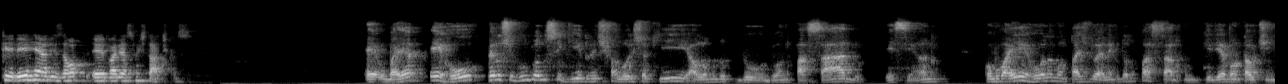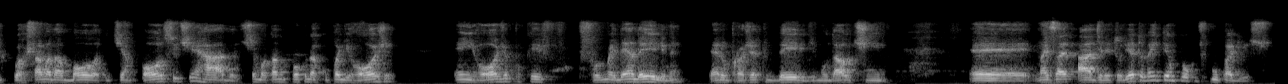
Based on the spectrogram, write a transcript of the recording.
querer realizar é, variações táticas. É, o Bahia errou pelo segundo ano seguido. A gente falou isso aqui ao longo do, do, do ano passado, esse ano como o Bahia errou na montagem do elenco do ano passado, como queria montar o time que gostava da bola, que tinha posse e tinha errado. A gente tinha botado um pouco da culpa de Roger em Roger, porque foi uma ideia dele, né? Era um projeto dele de mudar o time. É, mas a, a, diretoria também tem um pouco de culpa disso.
